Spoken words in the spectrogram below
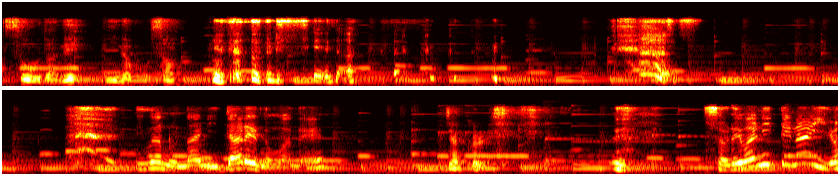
そうだねになこさん。うるせえな。今の何？誰の真似？ジャックライ先それは似てないよ。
